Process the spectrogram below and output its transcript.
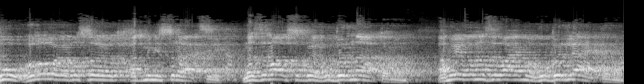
був головою обласної адміністрації, називав себе губернатором, а ми його називаємо губерляйтером.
